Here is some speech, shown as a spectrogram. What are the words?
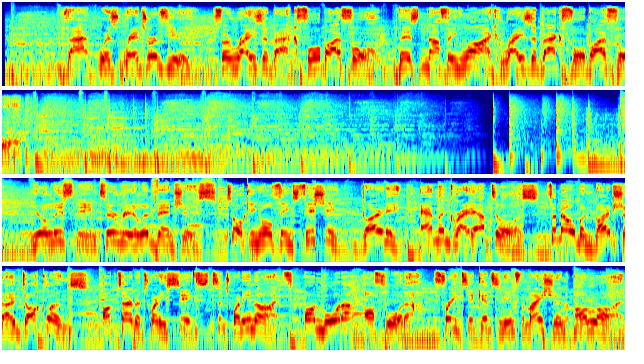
That was Red's review for Razorback 4x4. There's nothing like Razorback 4x4. You're listening to Real Adventures, talking all things fishing, boating, and the great outdoors for Melbourne Boat Show Docklands, October 26th to 29th. On water, off water. Free tickets and information online.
